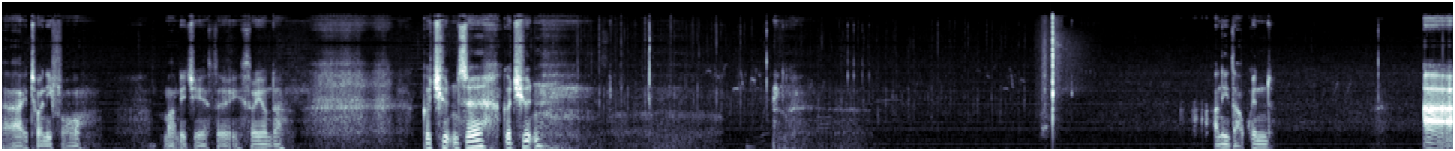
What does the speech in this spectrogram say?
Aye, 24. Matty J 33 under. Good shooting, sir. Good shooting. I need that wind. Ah!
